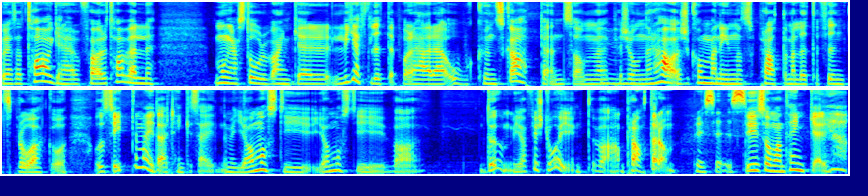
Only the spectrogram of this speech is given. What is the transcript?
börja ta tag i det här. Och förut har väl många storbanker levt lite på den här äh, okunskapen som mm. personer har. Så kommer man in och så pratar man lite fint språk och, och då sitter man ju där och tänker här, nej men jag måste ju, jag måste ju vara dum. Jag förstår ju inte vad han pratar om. Precis. Det är ju så man tänker. Ja.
